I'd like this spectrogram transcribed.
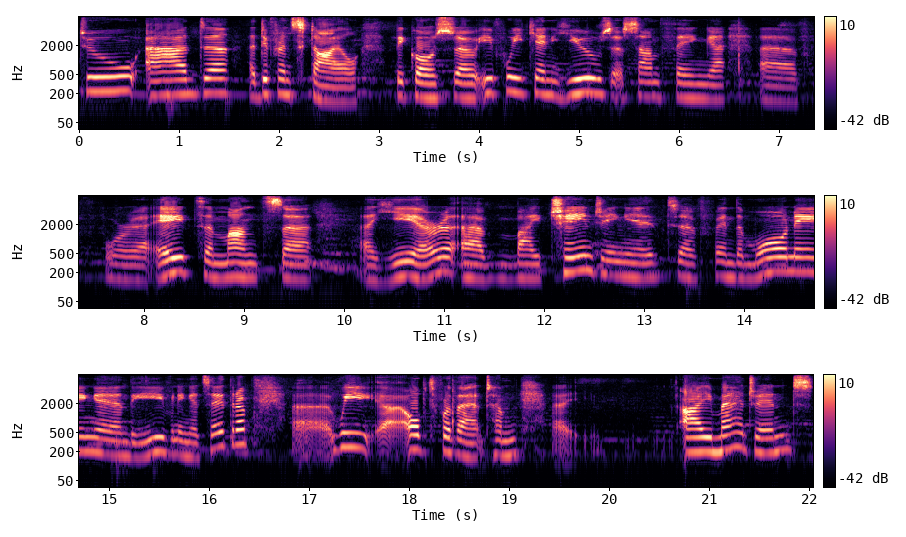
to add uh, a different style. Because uh, if we can use something for eight months a year uh, by changing it uh, in the morning and the evening, etc. Uh, we opt for that. Um, I imagined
